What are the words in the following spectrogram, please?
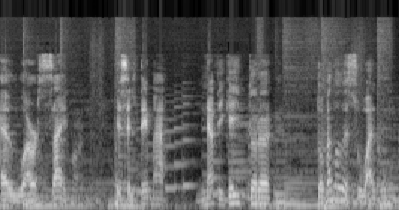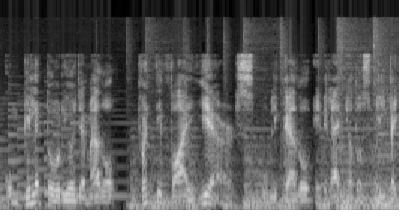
Edward Simon. Es el tema Navigator, tomado de su álbum compilatorio llamado 25 Years, publicado en el año 2020.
